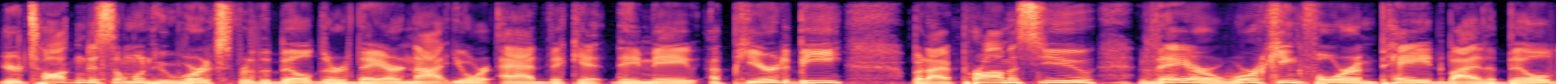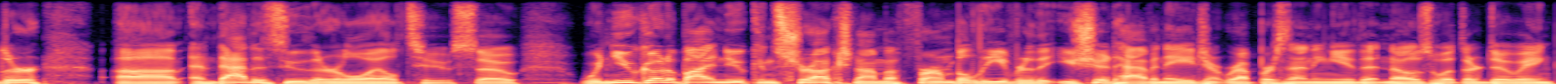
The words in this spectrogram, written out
you're talking to someone who works for the builder. They are not your advocate. They may appear to be, but I promise you, they are working for and paid by the builder, uh, and that is who they're loyal to. So when you go to buy new construction, I'm a firm believer that you should have an agent representing you that knows what they're doing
